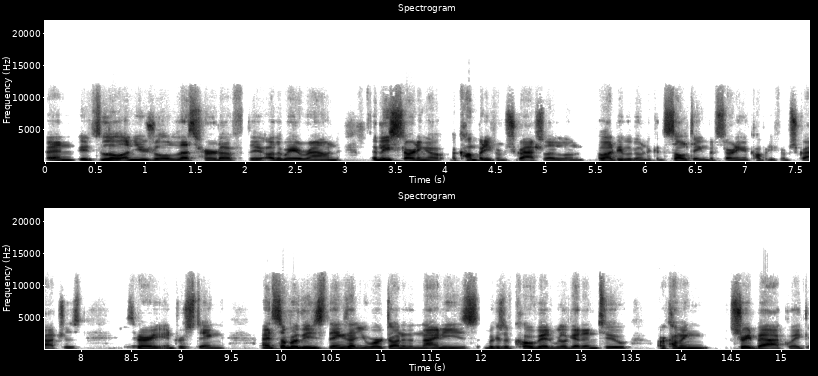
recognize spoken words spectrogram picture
And it's a little unusual, less heard of the other way around, at least starting a, a company from scratch, let alone a lot of people go into consulting, but starting a company from scratch is, is very interesting. And some of these things that you worked on in the 90s because of COVID, we'll get into, are coming straight back, like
